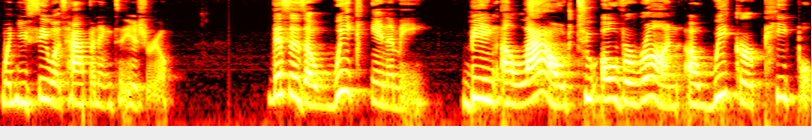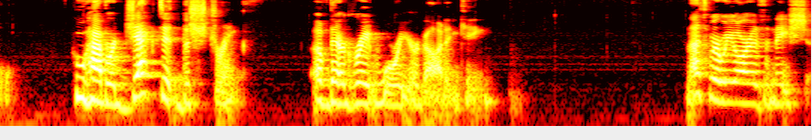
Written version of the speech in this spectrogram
when you see what's happening to Israel. This is a weak enemy being allowed to overrun a weaker people who have rejected the strength of their great warrior God and King. That's where we are as a nation.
